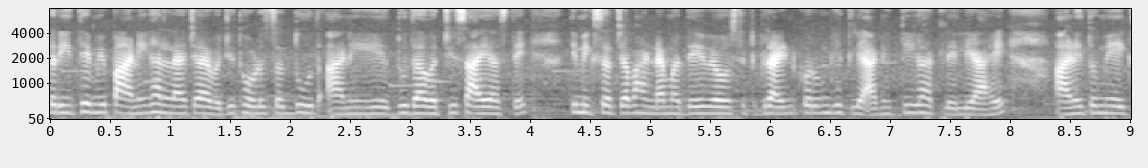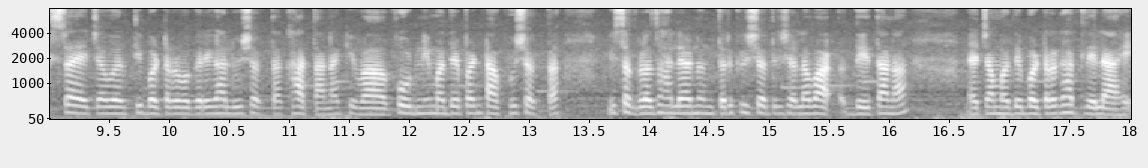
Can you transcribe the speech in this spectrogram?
तर इथे मी पाणी घालण्याच्या ऐवजी थोडंसं दूध आणि दुधावरची साय असते ती मिक्सरच्या भांड्यामध्ये व्यवस्थित ग्राइंड करून घेतली आणि ती घातलेली आहे. आणि तुम्ही एक्स्ट्रा याच्यावरती बटर वगैरे घालू शकता खाताना किंवा फोडणीमध्ये पण टाकू शकता. मी सगळं झाल्यानंतर क्रिशा त्रिशाला वा देताना याच्यामध्ये बटर घातलेलं आहे.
